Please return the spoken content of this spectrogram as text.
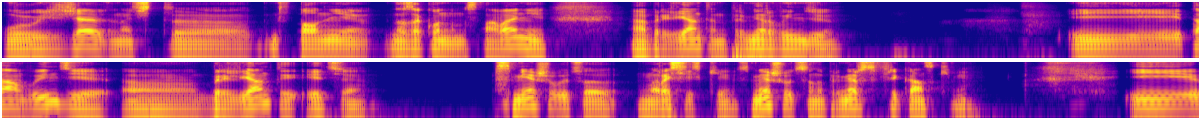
уезжают, значит, э, вполне на законном основании а бриллианты, например, в Индию. И там в Индии э, бриллианты эти смешиваются, российские, смешиваются, например, с африканскими. И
